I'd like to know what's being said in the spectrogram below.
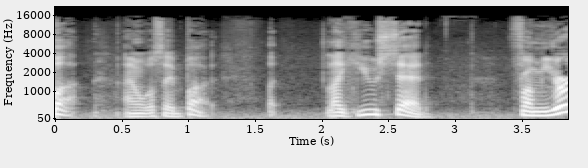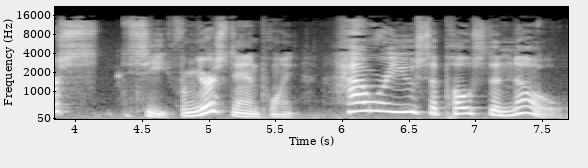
but i will say but like you said from your seat from your standpoint how are you supposed to know?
